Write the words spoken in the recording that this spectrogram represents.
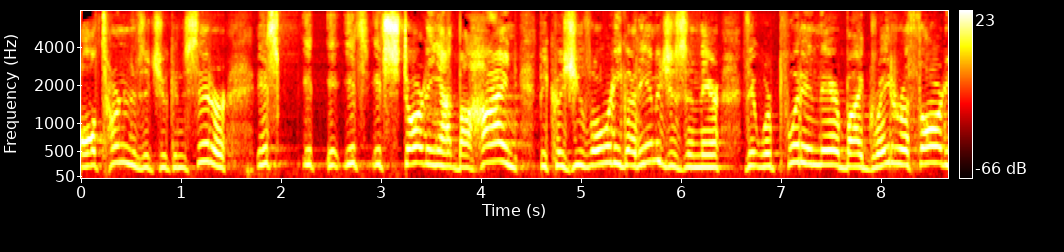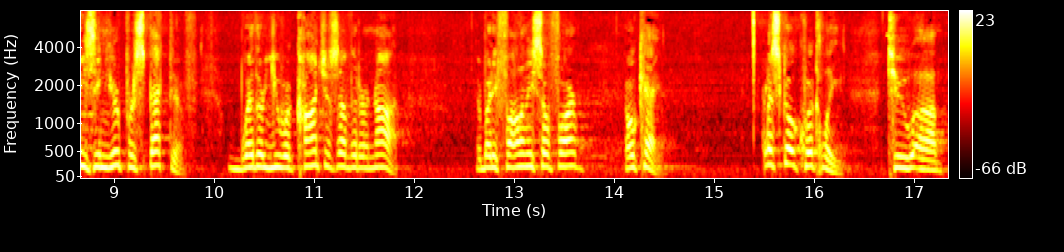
alternatives that you consider, it's, it, it, it's, it's starting out behind because you've already got images in there that were put in there by greater authorities in your perspective, whether you were conscious of it or not. Everybody follow me so far? Okay. Let's go quickly to uh,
